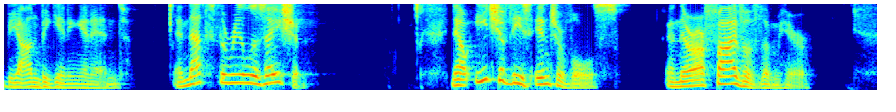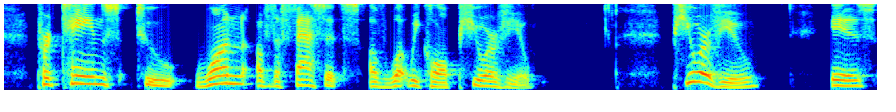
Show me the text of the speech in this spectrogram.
beyond beginning and end. And that's the realization. Now, each of these intervals, and there are five of them here, pertains to one of the facets of what we call pure view. Pure view is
